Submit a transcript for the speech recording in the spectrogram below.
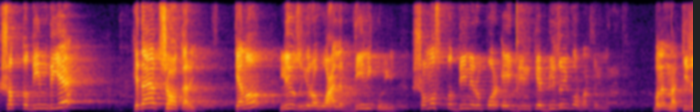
সত্য দিন দিয়ে হেদায়েত সহকারে। কেন? লিউজহিরাহু আলা দীনি কুল্লি। সমস্ত দিনের উপর এই দিনকে বিজয়ী করবার জন্য। বলেন না, কি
